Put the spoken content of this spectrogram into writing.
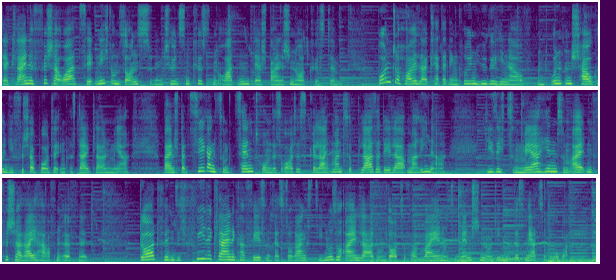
Der kleine Fischerort zählt nicht umsonst zu den schönsten Küstenorten der spanischen Nordküste. Bunte Häuser klettern den grünen Hügel hinauf und unten schaukeln die Fischerboote im kristallklaren Meer. Beim Spaziergang zum Zentrum des Ortes gelangt man zur Plaza de la Marina, die sich zum Meer hin zum alten Fischereihafen öffnet. Dort finden sich viele kleine Cafés und Restaurants, die nur so einladen, um dort zu verweilen und die Menschen und das Meer zu beobachten.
